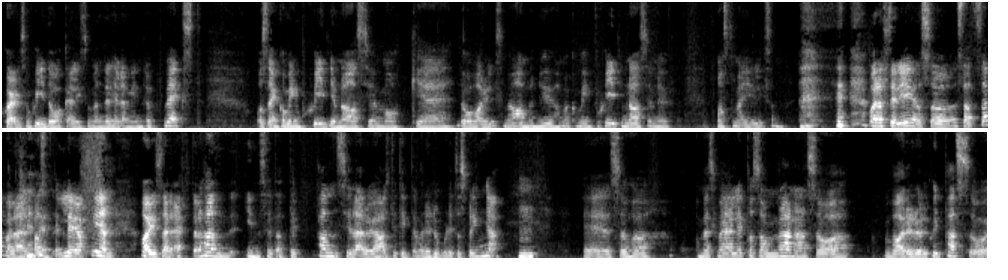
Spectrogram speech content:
själv som skidåkare liksom under hela min uppväxt. Och sen kom jag in på skidgymnasium och eh, då var det liksom, ja men nu har man kommit in på skidgymnasium, nu måste man ju liksom vara seriös och satsa på det här. Fast löpningen har ju så här efterhand insett att det fanns ju där och jag har alltid tyckt det var roligt att springa. Mm. Eh, så om jag ska vara ärlig, på somrarna så var det rullskidpass så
